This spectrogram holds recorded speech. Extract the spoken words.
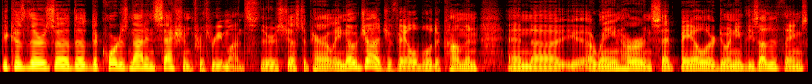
Because there's a, the, the court is not in session for three months. There's just apparently no judge available to come and, and uh, arraign her and set bail or do any of these other things.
